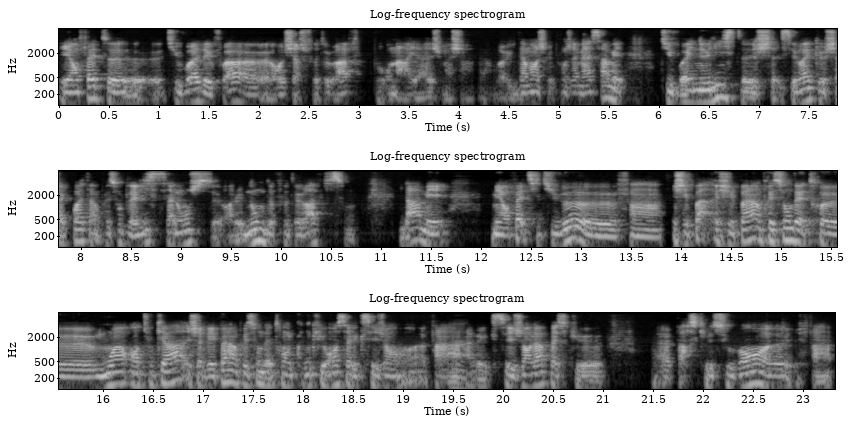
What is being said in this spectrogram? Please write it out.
Et en fait, euh, tu vois des fois, euh, recherche photographe pour mariage, machin. Bon, évidemment, je réponds jamais à ça, mais tu vois une liste. C'est vrai que chaque mois, tu as l'impression que la liste s'allonge sur le nombre de photographes qui sont là, mais mais en fait, si tu veux, euh, enfin, j'ai pas, j'ai pas l'impression d'être, euh, moi en tout cas, j'avais pas l'impression d'être en concurrence avec ces gens, enfin, avec ces gens-là parce que, euh, parce que souvent, enfin,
